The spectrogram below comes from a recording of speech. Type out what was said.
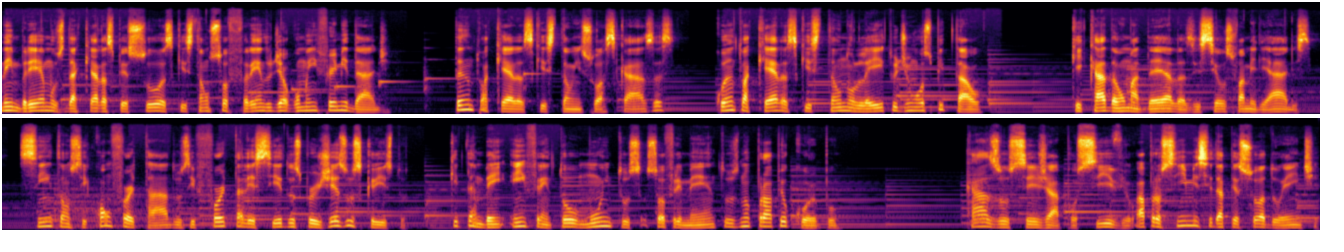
lembremos daquelas pessoas que estão sofrendo de alguma enfermidade, tanto aquelas que estão em suas casas, quanto aquelas que estão no leito de um hospital que cada uma delas e seus familiares sintam-se confortados e fortalecidos por Jesus Cristo, que também enfrentou muitos sofrimentos no próprio corpo. Caso seja possível, aproxime-se da pessoa doente,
